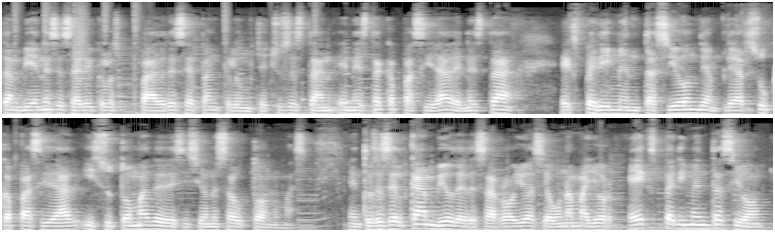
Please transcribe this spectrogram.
también necesario que los padres sepan que los muchachos están en esta capacidad, en esta experimentación de ampliar su capacidad y su toma de decisiones autónomas. Entonces el cambio de desarrollo hacia una mayor experimentación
